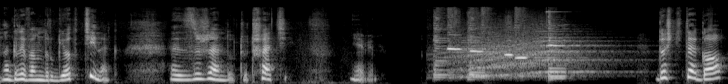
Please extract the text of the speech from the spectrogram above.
nagrywam drugi odcinek z rzędu, czy trzeci. Nie wiem. Dość tego,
